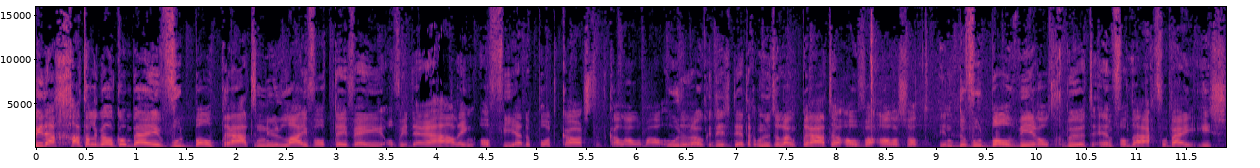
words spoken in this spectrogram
Goeiedag, hartelijk welkom bij Voetbal Praat. Nu live op tv of in de herhaling of via de podcast. Het kan allemaal, hoe dan ook. Het is 30 minuten lang praten over alles wat in de voetbalwereld gebeurt en vandaag voorbij is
